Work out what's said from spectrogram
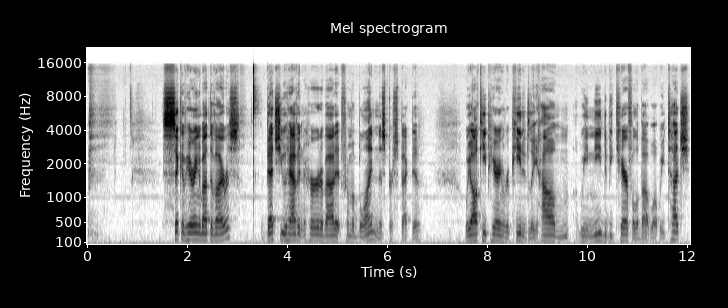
Sick of hearing about the virus? Bet you haven't heard about it from a blindness perspective. We all keep hearing repeatedly how we need to be careful about what we touch,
